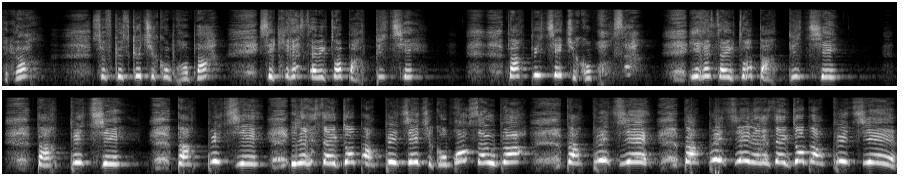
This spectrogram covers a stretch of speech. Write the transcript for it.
D'accord? Sauf que ce que tu comprends pas, c'est qu'il reste avec toi par pitié. Par pitié, tu comprends ça? Il reste avec toi par pitié. Par pitié. Par pitié. Il est resté avec toi par pitié, tu comprends ça ou pas? Par pitié. Par pitié, il est resté avec toi par pitié.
